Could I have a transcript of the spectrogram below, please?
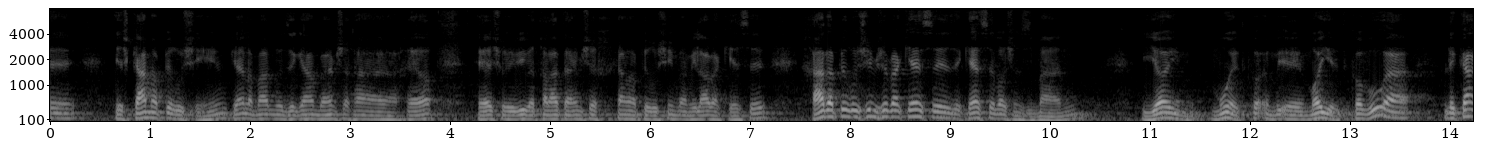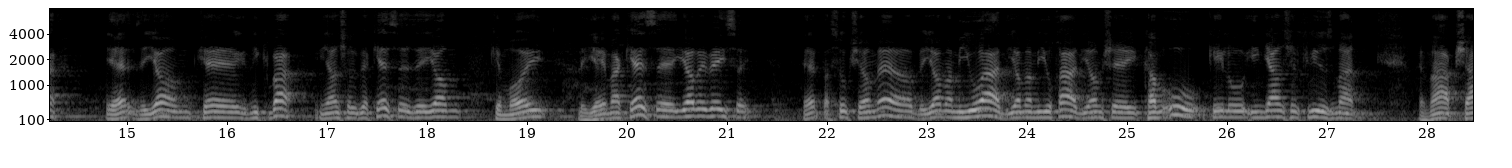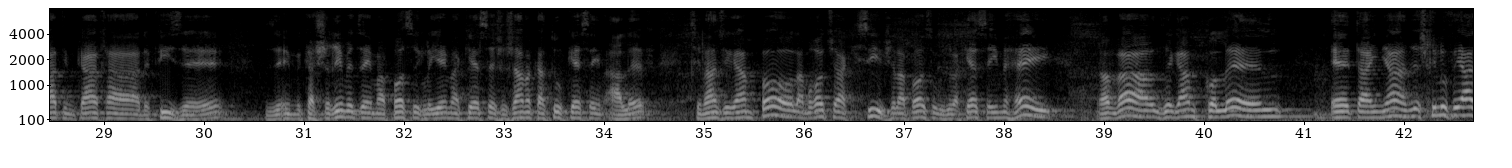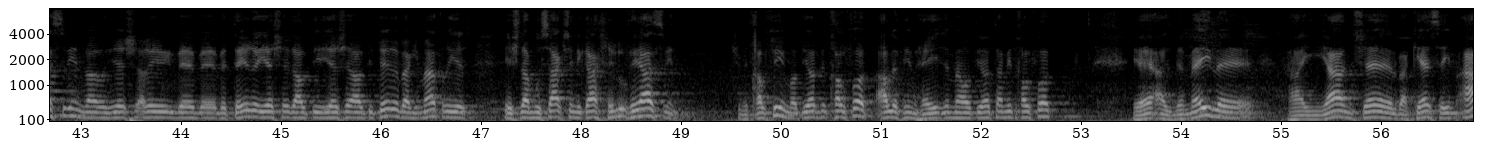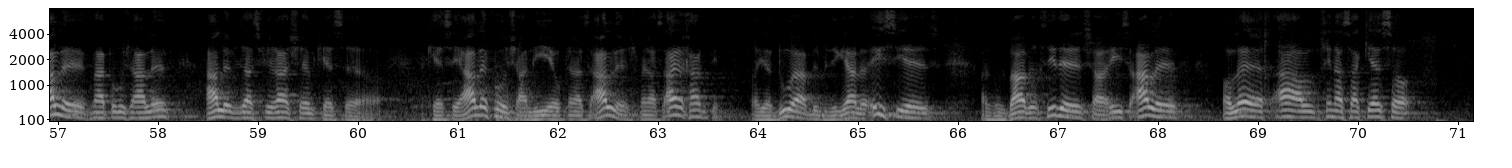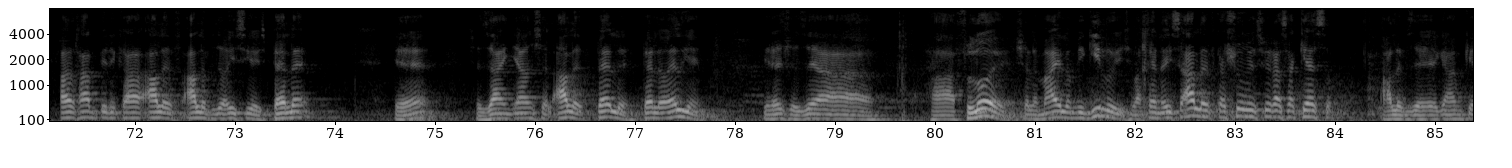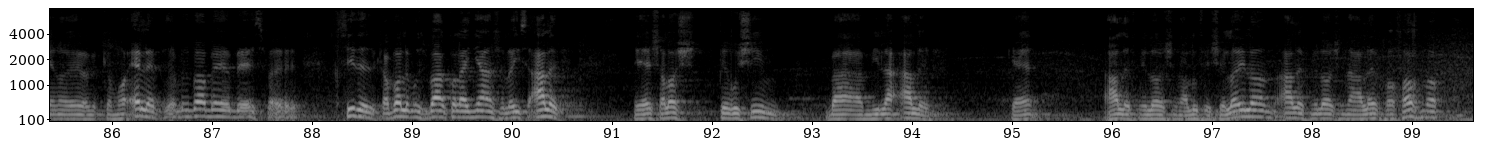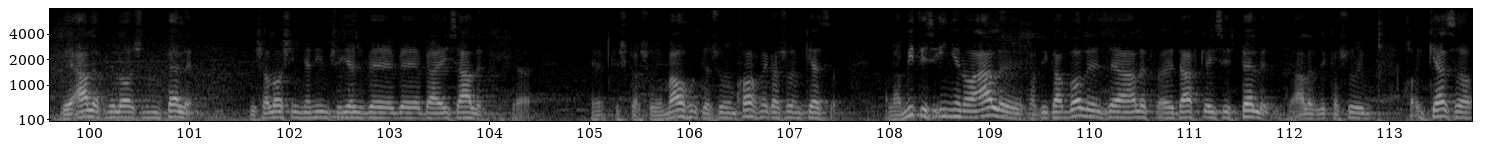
יש כמה פירושים, כן, למדנו את זה גם בהמשך האחר, שהוא הביא בהתחלת ההמשך כמה פירושים במילה בכסף. אחד הפירושים שבכסף זה כסף לא של זמן, יום מועד, מועד קבוע לכך. זה יום כנקבע, עניין של בכסף זה יום כמוי הכסף יום ובייסי. פסוק שאומר ביום המיועד, יום המיוחד, יום שקבעו, כאילו עניין של קביעות זמן. ומה הפשט אם ככה, לפי זה, זה, אם מקשרים את זה עם הפוסק ליום הכסף, ששם כתוב כסף עם א', סימן שגם פה, למרות שהכסיב של הפוסק זה בכסף עם ה', אבל זה גם כולל את העניין, יש חילופי אסרים, יש הרי בתרא, יש על פי, תרא, בגימטרי, יש, יש לה מושג שנקרא חילופי אסרים, שמתחלפים, אותיות מתחלפות, א' עם ה' זה מהאותיות המתחלפות. אז במילא העניין של בכסר עם א', מה הפירוש א'? א' זה הספירה של כסר. כסר א' הוא שעלייה הוא כנס א', שמנס א' חנפין. ידוע במנהיגה לאייסיאס, אז מוסבר בחסידס שהאיס א' הולך על מבחינת הכסר. אחד פי נקרא א', א' זה אייסיאס פלא, שזה העניין של א', פלא, פלא אליין, שזה הפלואה של המיילו מגילוי, שלכן איס א' קשור לספירת הכסר. א' זה גם כן כמו אלף, זה מדובר בחסידס, קבולה מוסבר כל העניין של איס א', יש שלוש פירושים במילה א', כן? א' מלושן אלופי של אילון, א' מלושן א' חוכמו, וא' מלושן פלא. זה שלוש עניינים שיש באיס א', קשור עם מלכוס, קשור עם חוכמה, קשור עם כסר. אבל המיתיס עניין או א', על פי קבולה זה א', דווקא איסיס פלא, א' זה קשור עם, עם כסר,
